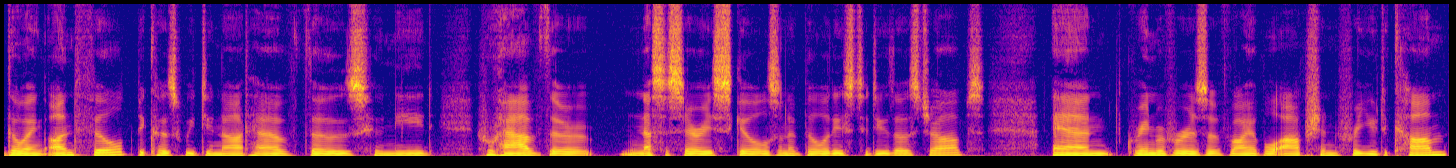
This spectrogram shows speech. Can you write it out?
going unfilled because we do not have those who need, who have the necessary skills and abilities to do those jobs. And Green River is a viable option for you to come,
